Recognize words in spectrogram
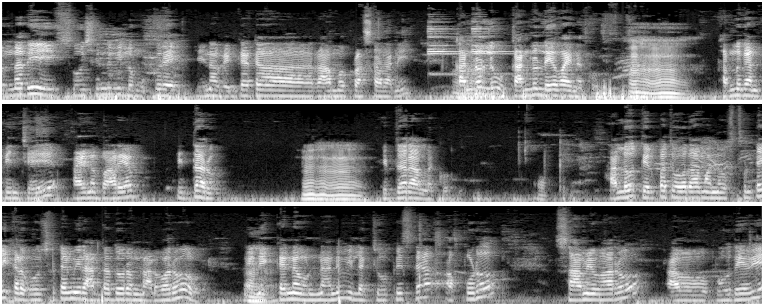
ఉన్నది చూసింది వీళ్ళు ముగ్గురే ఈయన వెంకట రామప్రసాద్ అని. కళ్ళు కళ్ళు లేవు ఆయనకు. కళ్ళు కనిపించే ఆయన భార్య ఇద్దరు. ఇద్దరు వాళ్ళకు. ఓకే. వాళ్ళు తిరుపతి పోదామని వస్తుంటే ఇక్కడ కూర్చుంటే మీరు అంత దూరం నడవరు. నేను ఇక్కడనే ఉన్నాను వీళ్ళకి చూపిస్తే అప్పుడు స్వామివారు భూదేవి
